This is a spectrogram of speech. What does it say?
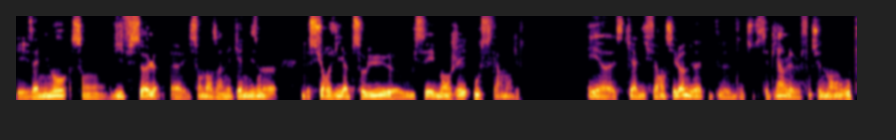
les animaux sont vivent seuls, ils sont dans un mécanisme de survie absolue euh, où c'est manger ou se faire manger. Et euh, ce qui a différencié l'homme, c'est bien le fonctionnement en groupe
